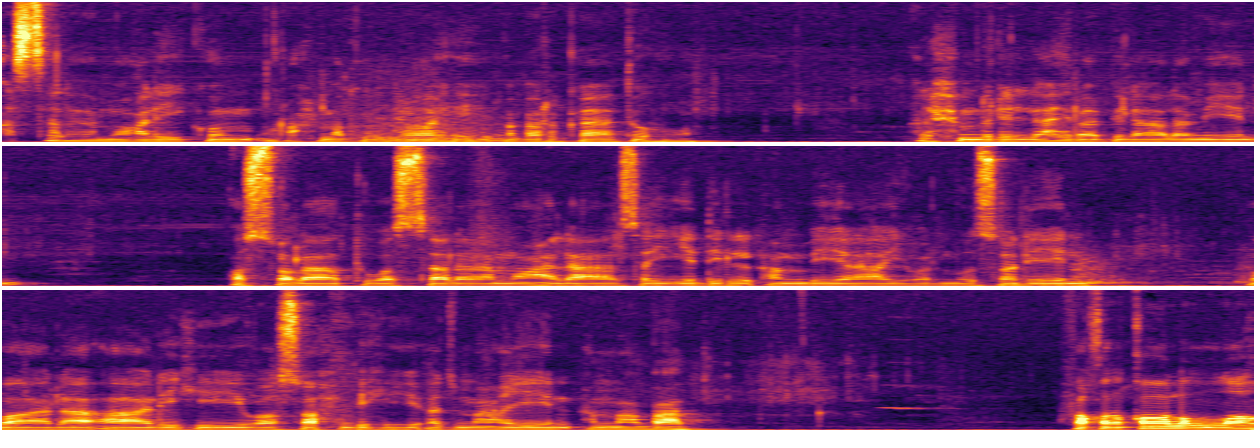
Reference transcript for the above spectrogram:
السلام عليكم ورحمة الله وبركاته. الحمد لله رب العالمين والصلاة والسلام على سيد الأنبياء والمرسلين وعلى آله وصحبه أجمعين أما بعد. فقد قال الله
